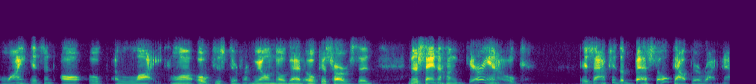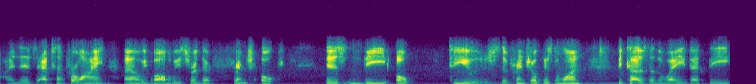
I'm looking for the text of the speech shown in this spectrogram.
Why isn't all oak alike? Well, oak is different. We all know that oak is harvested. They're saying the Hungarian oak is actually the best oak out there right now. It is excellent for wine. Uh, we've always heard that French oak is the oak to use. The French oak is the one because of the way that the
